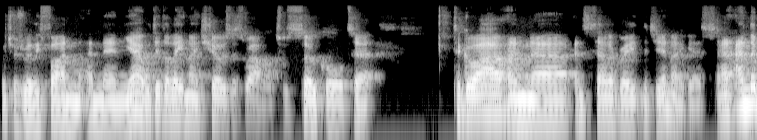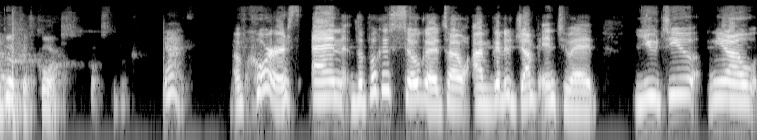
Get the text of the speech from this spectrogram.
which was really fun. And then yeah, we did the late night shows as well, which was so cool to to go out and uh, and celebrate the gin, I guess, and, and the book, of course, of course, the book. Yes, of course. And the book is so good, so I'm going to jump into it. You do, you know,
